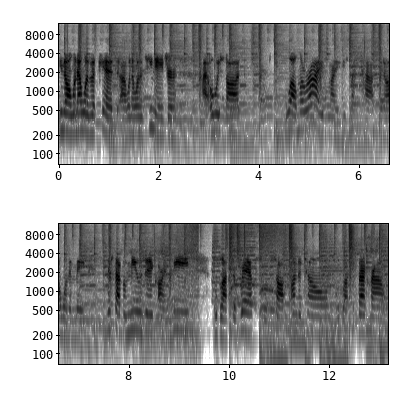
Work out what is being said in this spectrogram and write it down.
You know, when I was a kid, uh, when I was a teenager, I always thought, well, Mariah is my is my path. You know, I want to make this type of music, R&B, with lots of riffs, with soft undertones, with lots of backgrounds.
